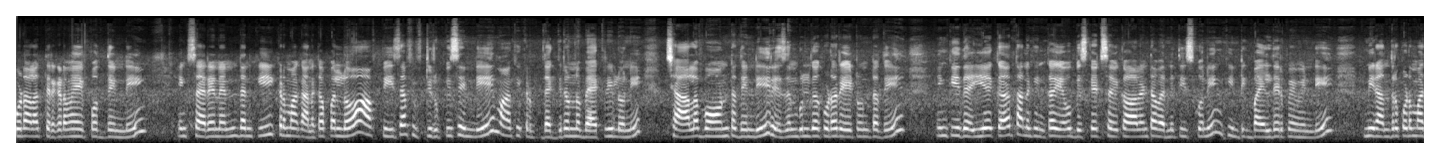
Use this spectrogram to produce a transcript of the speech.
కూడా అలా తిరగడమే అయిపోద్దండి. ఇంక సరేనండి దానికి ఇక్కడ మాకు అనకాపల్లిలో ఆ పిజ్జా ఫిఫ్టీ రూపీస్ అండి. మాకు ఇక్కడ దగ్గర ఉన్న బేకరీలోని చాలా బాగుంటుందండి. రీజనబుల్గా కూడా రేట్ ఉంటుంది. ఇంక ఇది అయ్యాక తనకి ఇంకా ఏవో బిస్కెట్స్ అవి కావాలంటే అవన్నీ తీసుకొని ఇంక ఇంటికి బయలుదేరిపోయామండి. మీరందరూ కూడా మా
